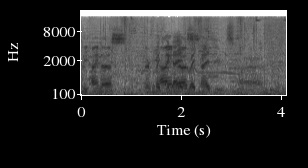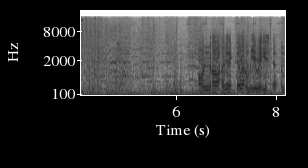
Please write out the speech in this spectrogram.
They're behind us. They're Right behind side, guys. us. Right side. Oh no, I'm gonna kill him. He raised him.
